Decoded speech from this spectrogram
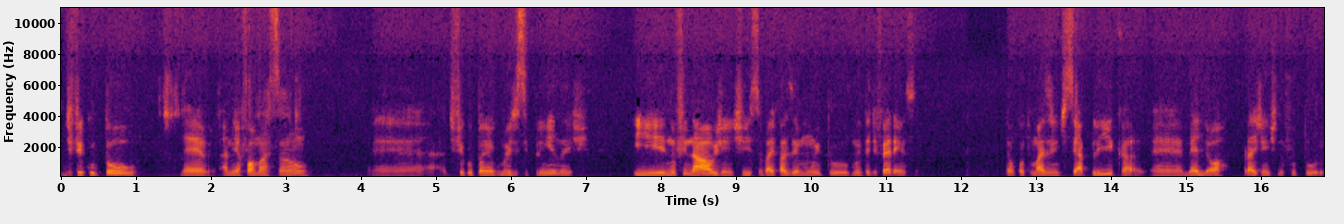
dificultou né, a minha formação, é, dificultou em algumas disciplinas, e no final, gente, isso vai fazer muito, muita diferença. Então, quanto mais a gente se aplica, é, melhor para a gente no futuro.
